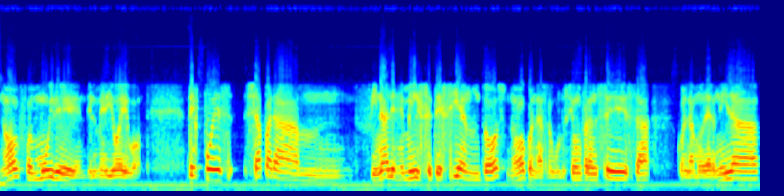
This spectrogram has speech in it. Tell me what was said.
¿no? Fue muy de, del medioevo. Después, ya para mm, finales de 1700, ¿no? Con la Revolución Francesa, con la modernidad,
